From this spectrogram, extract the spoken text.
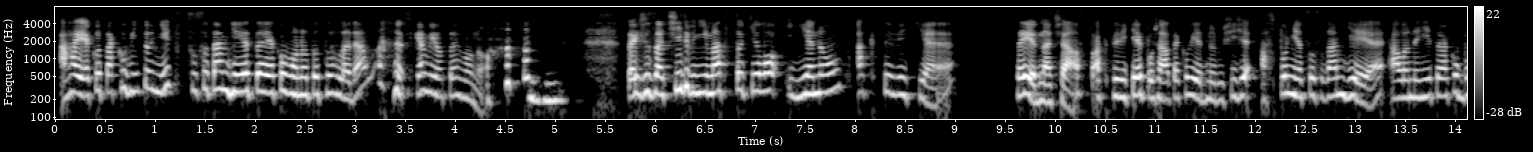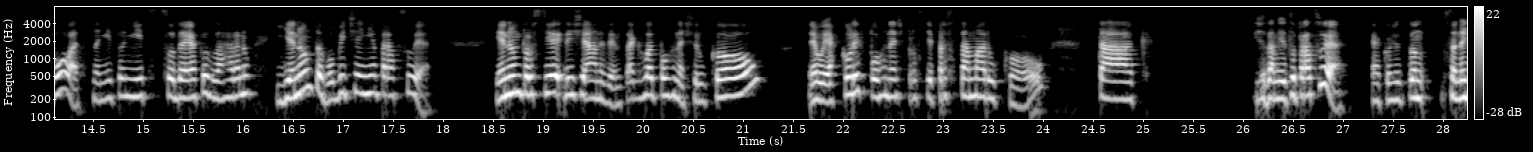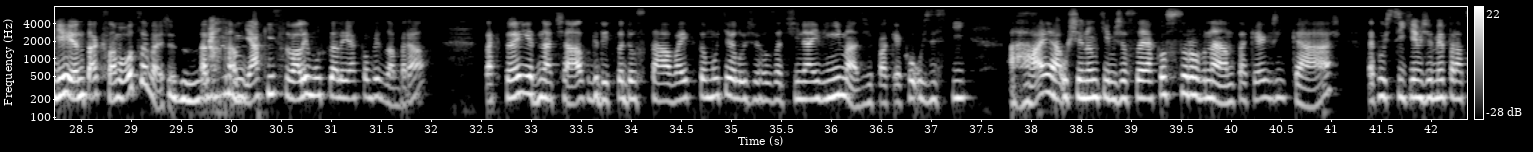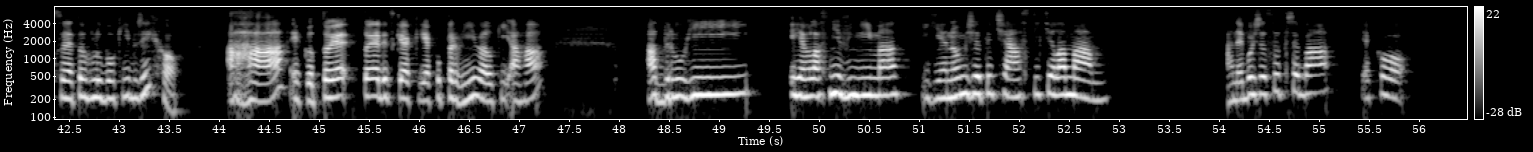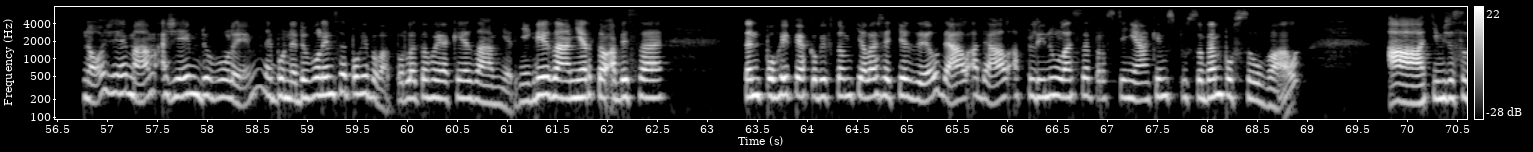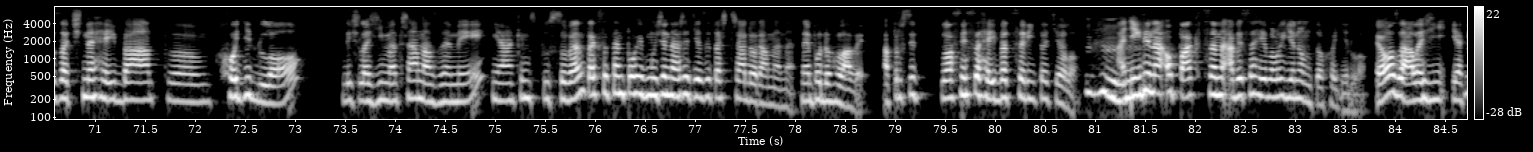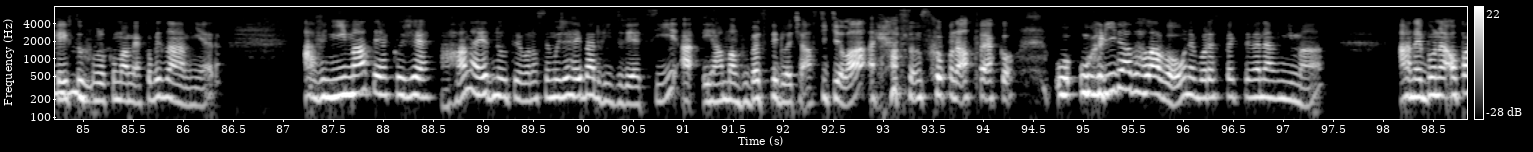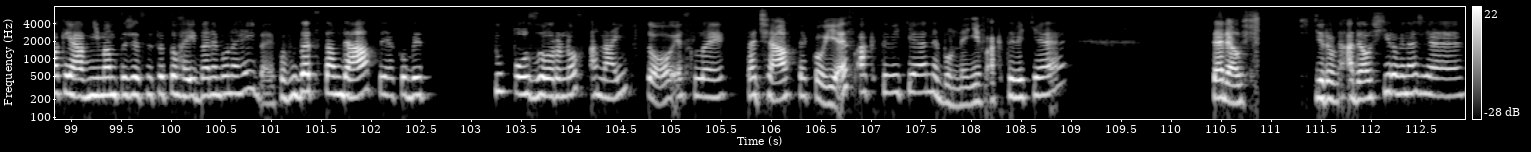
aha, jako takový to nic, co se tam děje, to je jako ono to, co hledám. Říkám, jo, to je ono. Mm-hmm. Takže začít vnímat to tělo jenom v aktivitě, to je jedna část, v aktivitě je pořád jako jednodušší, že aspoň něco se tam děje, ale není to jako bolest, není to nic, co jde jako za hranu, jenom to obyčejně pracuje. Jenom prostě, když já nevím, takhle pohneš rukou, nebo jakkoliv pohneš prostě prstama rukou, tak že tam něco pracuje. Jako, že to se neděje jen tak samo od sebe, že mm-hmm. tam nějaký svaly museli jakoby zabrat, tak to je jedna část, kdy se dostávají k tomu tělu, že ho začínají vnímat, že pak jako už zjistí, aha, já už jenom tím, že se jako srovnám, tak jak říkáš, tak už cítím, že mi pracuje to hluboký břicho. Aha, jako to je, to je vždycky jak, jako první velký aha. A druhý je vlastně vnímat jenom, že ty části těla mám. A nebo že se třeba jako, no, že je mám a že jim dovolím, nebo nedovolím se pohybovat, podle toho, jaký je záměr. Někdy je záměr to, aby se ten pohyb jakoby v tom těle řetězil dál a dál a plynule se prostě nějakým způsobem posouval. A tím, že se začne hejbat eh, chodidlo, když ležíme třeba na zemi nějakým způsobem, tak se ten pohyb může nařetězit až třeba do ramene nebo do hlavy. A prostě vlastně se hejbe celé to tělo. Mm-hmm. A někdy naopak chceme, aby se hejbalo jenom to chodidlo. Jo, záleží, jaký mm-hmm. v tu mhm. chvilku mám jakoby záměr. A vnímat, jakože, aha, najednou ty, ono se může hejbat víc věcí a já mám vůbec tyhle části těla a já jsem schopná to jako u, uhlídat hlavou nebo respektive navnímat. A nebo naopak já vnímám to, že si se to hejbe nebo nehejbe. Jako vůbec tam dát jakoby tu pozornost a najít to, jestli ta část jako je v aktivitě nebo není v aktivitě. To je další rovina. A další rovina, že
